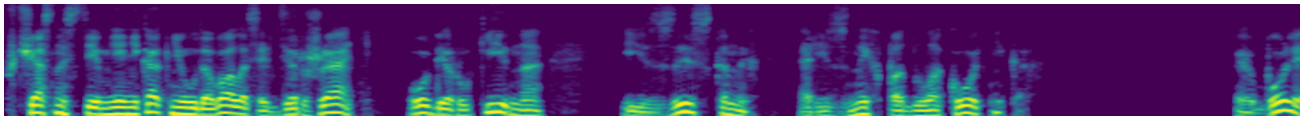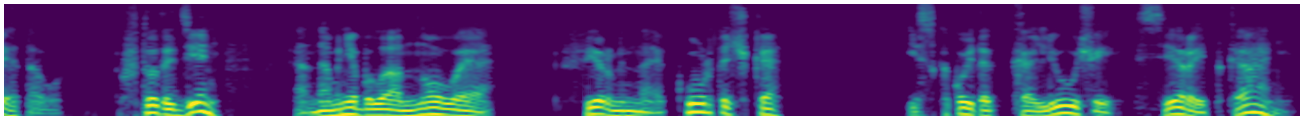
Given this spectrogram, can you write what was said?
В частности, мне никак не удавалось держать обе руки на изысканных резных подлокотниках. Более того, в тот день на мне была новая фирменная курточка из какой-то колючей серой ткани.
